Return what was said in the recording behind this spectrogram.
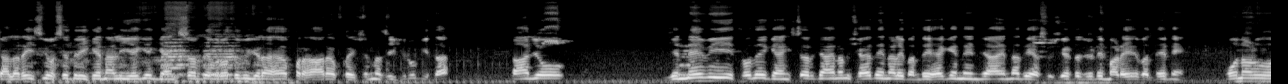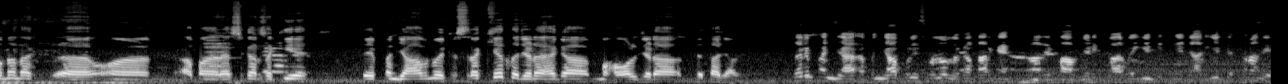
ਚੱਲ ਰਹੀ ਸੀ ਉਸੇ ਤਰੀਕੇ ਨਾਲ ਹੀ ਹੈ ਕਿ ਗੈਂਗਸਟਰ ਦੇ ਵਿਰੁੱਧ ਵੀ ਜਿਹੜਾ ਹੈ ਪ੍ਰਹਾਰ ਆਪਰੇਸ਼ਨ ਅਸੀਂ ਸ਼ੁਰੂ ਕੀਤਾ। ਤਾਂ ਜੋ ਜਿੰਨੇ ਵੀ ਇਥੋਂ ਦੇ ਗੈਂਗਸਟਰ ਜਾਂ ਇਹਨਾਂ ਨੂੰ ਸ਼ਹਿ ਦੇਣ ਵਾਲੇ ਬੰਦੇ ਹੈਗੇ ਨੇ ਜਾਂ ਇਹਨਾਂ ਦੇ ਐਸੋਸੀਏਟ ਜਿਹੜੇ ਮਾੜੇ ਬੰਦੇ ਨੇ, ਉਹਨਾਂ ਨੂੰ ਉਹਨਾਂ ਦਾ ਆਪਾਂ ਅਰੈਸਟ ਕਰ ਸਕੀਏ ਤੇ ਪੰਜਾਬ ਨੂੰ ਇੱਕ ਸੁਰੱਖਿਅਤ ਜਿਹੜਾ ਹੈਗਾ ਮਾਹੌਲ ਜਿਹੜਾ ਦਿੱਤਾ ਜਾਵੇ। ਸਰ, ਪੰਜਾਬ ਪੰਜਾਬ ਪੁਲਿਸ ਵੱਲੋਂ ਲਗਾਤਾਰ ਗੈਂਗਸਟਰਾਂ ਦੇ ਖਿਲਾਫ ਜਿਹੜੀ ਕਾਰਵਾਈਆਂ ਕੀਤੀਆਂ ਜਾ ਰਹੀਆਂ, ਕਿਸ ਤਰ੍ਹਾਂ ਦੇ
